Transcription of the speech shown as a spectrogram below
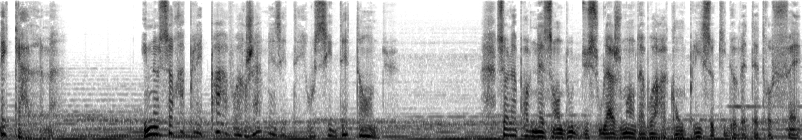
mais calme. Il ne se rappelait pas avoir jamais été aussi détendu. Cela provenait sans doute du soulagement d'avoir accompli ce qui devait être fait.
